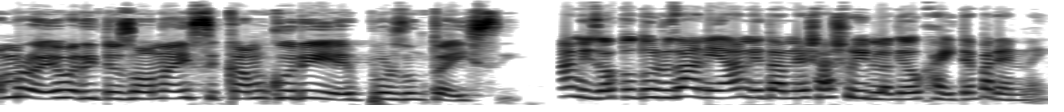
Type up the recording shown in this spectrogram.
আমরা এবারিতে আইসি কাম করে এ পর্যন্ত আইসি আমি যতদূর জানি আপনি তো আপনার শাশুড়ির লগেও খাইতে পারেন নাই।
